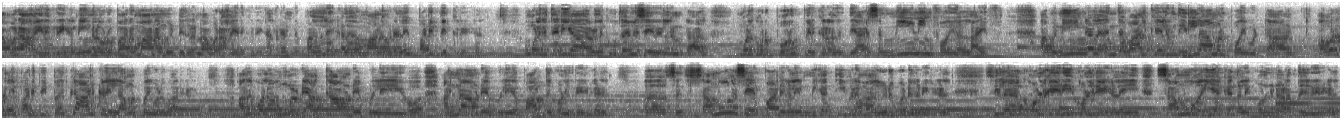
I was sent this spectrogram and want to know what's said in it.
நபராக இருக்கிறீர்கள். நீங்கள் ஒரு வருமானம் ஈட்டுகிற நபராக இருக்கிறீர்கள். ரெண்டு பல்கலைக்கழக மாணவர்களை படிப்பிக்கிறீர்கள். உங்களுக்கு தெரியாதவர்களுக்கு உதவி செய்வீர்கள் என்றால் உங்களுக்கு ஒரு பொறுப்பு இருக்கிறது. There is a meaning for your life அப்ப நீங்கள் இந்த வாழ்க்கையிலிருந்து இல்லாமல் போய்விட்டால் அவர்களை படிப்பிப்பதற்கு ஆட்கள் இல்லாமல் போய்விடுவார்கள். அதுபோல உங்களுடைய அக்காவுடைய பிள்ளையோ அண்ணாவுடைய பிள்ளையோ பார்த்துக் கொள்கிறீர்கள். சமூக செயற்பாடுகளில் மிக தீவிரமாக ஈடுபடுகிறீர்கள். சில கொள்கை கொள்கைகளை சமூக இயக்கங்களை கொண்டு நடத்துகிறீர்கள்.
